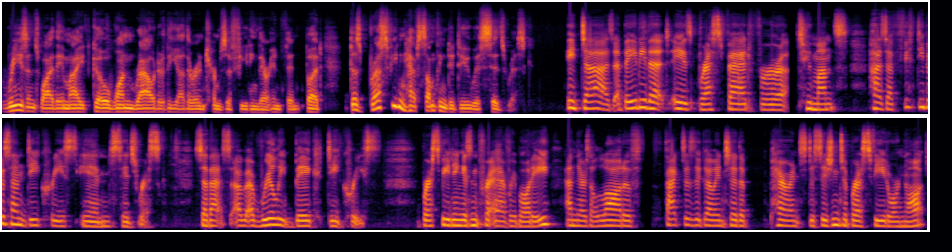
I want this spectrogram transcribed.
reasons why they might go one route or the other in terms of feeding their infant. But does breastfeeding have something to do with SIDS risk? It does. A baby that is breastfed for two months has a 50% decrease in SIDS risk. So that's a, a really big decrease. Breastfeeding isn't for everybody, and there's a lot of factors that go into the parent's decision to breastfeed or not.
